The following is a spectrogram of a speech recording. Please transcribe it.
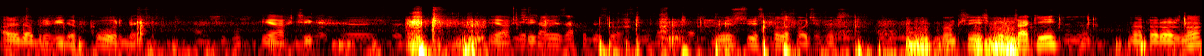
Ale dobry widok, kurde. Jachcik. Jachcik. Zapytasz. Już, już po zachodzie właśnie. Mam przynieść kurczaki na to rożno.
